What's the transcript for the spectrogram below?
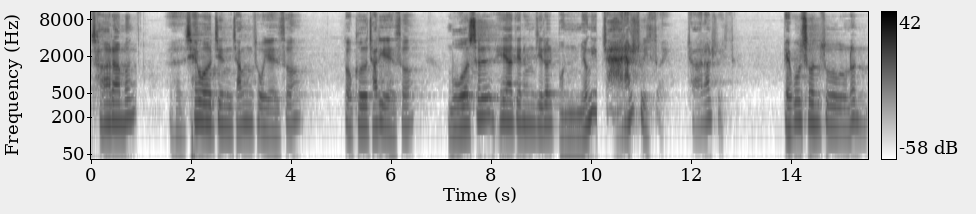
사람은 어, 세워진 장소에서 또 그 자리에서 무엇을 해야 되는지를 분명히 잘 할 수 있어요. 잘 할 수 있어요. 배구 선수는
